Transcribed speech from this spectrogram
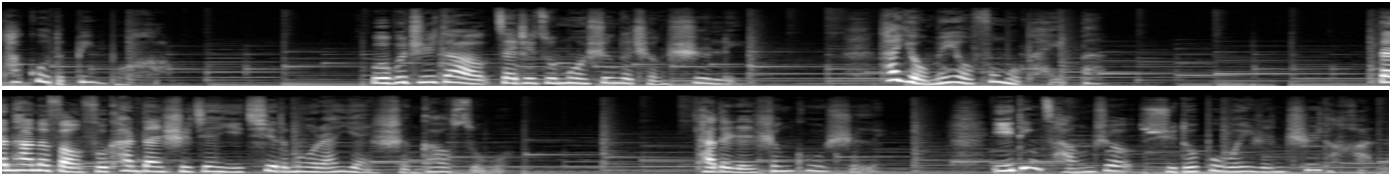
他过得并不好。我不知道在这座陌生的城市里，他有没有父母陪伴。但他那仿佛看淡世间一切的漠然眼神告诉我，他的人生故事里，一定藏着许多不为人知的寒冷。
